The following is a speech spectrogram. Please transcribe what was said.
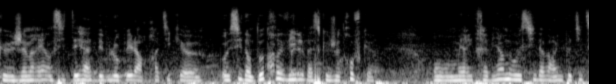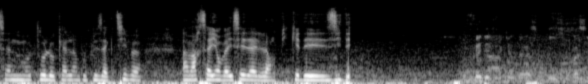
que j'aimerais inciter à développer leur pratique aussi dans d'autres villes parce que je trouve que on mériterait bien nous aussi d'avoir une petite scène moto locale un peu plus active à Marseille. On va essayer d'aller leur piquer des idées. On fait des trucs intéressants. Je sais pas si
